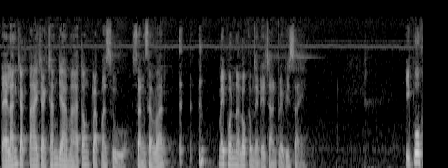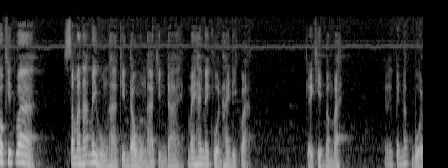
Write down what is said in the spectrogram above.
แต่หลังจากตายจากชั้นยามาต้องกลับมาสู่สังสารวัฏไม่พ้นนรกกำเนิดเดชานเปรตวิสัย อีกพวกเขาคิดว่า สมณะไม่หุงหากินเราหุงหากินได้ ไม่ให้ไม่ควรให้ดีกว่า เคยคิดบ้างไหม เออเป็นนักบวช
